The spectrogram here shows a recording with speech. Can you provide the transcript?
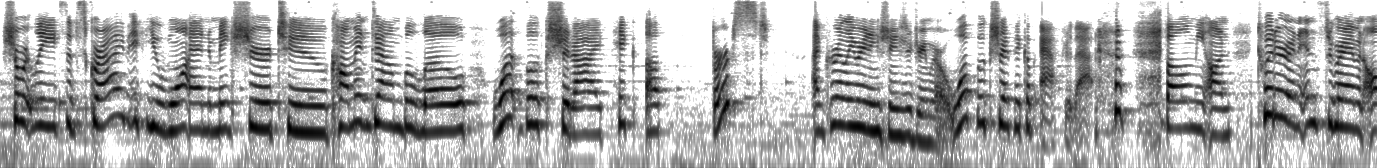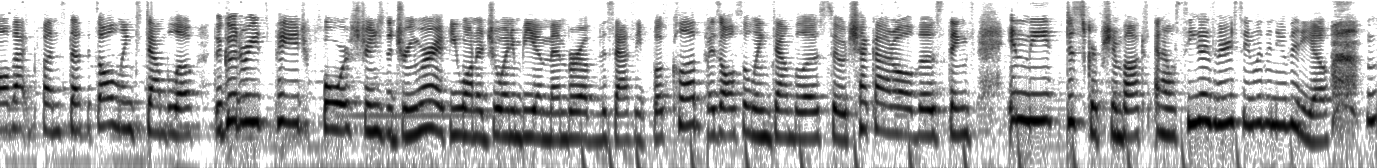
shortly. Subscribe if you want and make sure to comment down below what book should I pick up first I'm currently reading Strange the Dreamer. What book should I pick up after that? Follow me on Twitter and Instagram and all that fun stuff. It's all linked down below. The Goodreads page for Strange the Dreamer, if you want to join and be a member of the Sassy Book Club, is also linked down below. So check out all those things in the description box. And I'll see you guys very soon with a new video. Bye!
